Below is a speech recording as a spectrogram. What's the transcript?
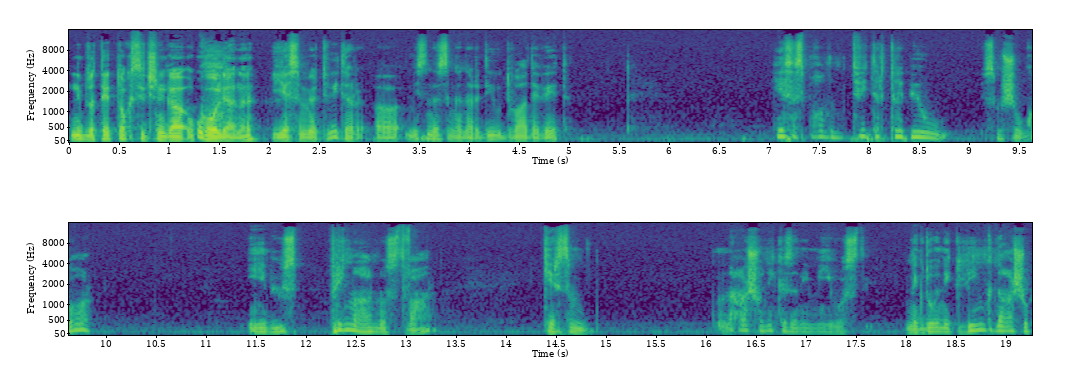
ni bilo te toksičnega okolja. Uh. Jaz sem imel Twitter, uh, mislim, da sem ga naredil 2009. Jaz se spomnim, Twitter, to je bil, sem šel gor in je bil primarno stvar, kjer sem našel neke zanimivosti. Nekdo je nek link našel,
